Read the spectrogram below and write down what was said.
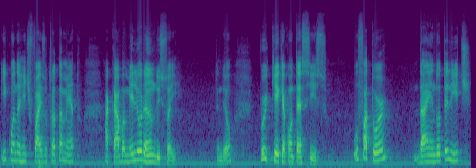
E quando a gente faz o tratamento, acaba melhorando isso aí. Entendeu? Por que, que acontece isso? O fator da endotelite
